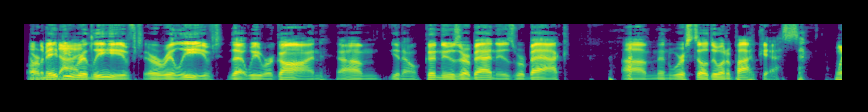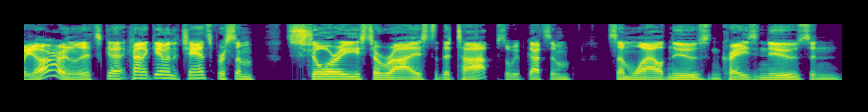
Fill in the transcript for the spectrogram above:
or Nobody maybe died. relieved or relieved that we were gone, um, you know, good news or bad news, we're back, um, and we're still doing a podcast. We are, and it's kind of given a chance for some stories to rise to the top. So we've got some some wild news and crazy news and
